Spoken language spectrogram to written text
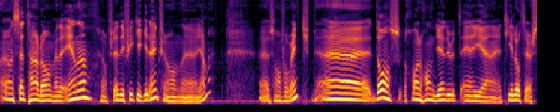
Jeg sett her da med det ene. Freddy fikk ikke den, for han er hjemme. Eh, Så han får vente. Eh, Da har han gitt ut ei eh, tilåters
